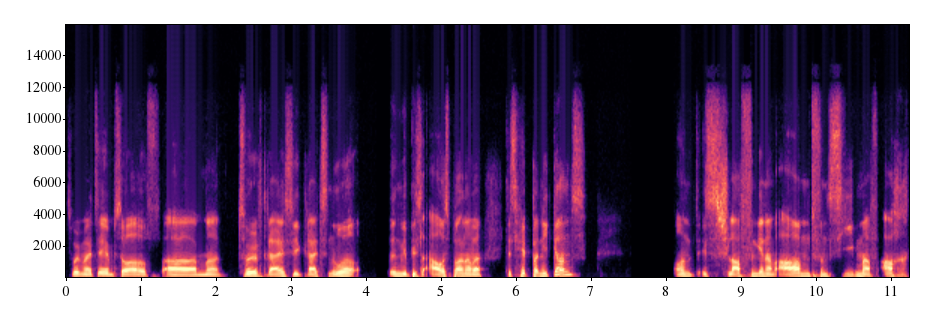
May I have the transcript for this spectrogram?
Das wollen wir jetzt eben so auf ähm, 12.30 13 Uhr irgendwie ein bisschen ausbauen, aber das hält man nicht ganz. Und ist Schlafen gehen am Abend von 7 auf 8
